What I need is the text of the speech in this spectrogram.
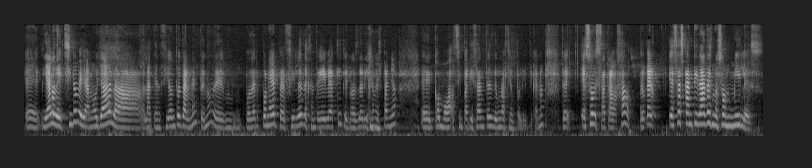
Eh, ya lo de chino me llamó ya la, atención totalmente, ¿no? De poder poner perfiles de gente que vive aquí, que no es de origen español, eh, como simpatizantes de una opción política, ¿no? Entonces, eso está trabajado. Pero claro, esas cantidades no son miles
